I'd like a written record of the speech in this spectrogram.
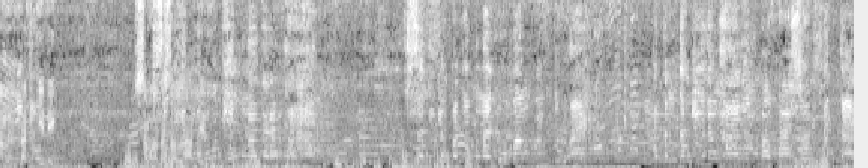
ang nakikinig sa mga dasal natin. Sa ninyo pati mga lumang pintuan at ang dakilang hari papasok at daraan.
